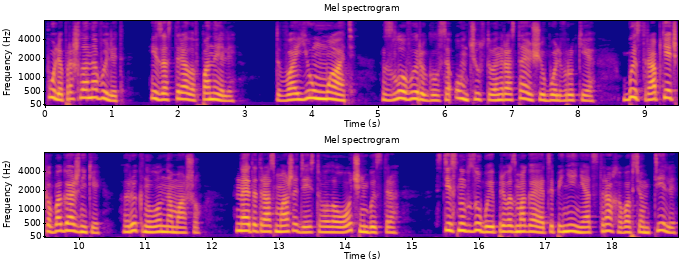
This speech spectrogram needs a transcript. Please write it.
Пуля прошла на вылет и застряла в панели. «Твою мать!» Зло выругался он, чувствуя нарастающую боль в руке – Быстро, аптечка в багажнике!» – рыкнул он на Машу. На этот раз Маша действовала очень быстро. Стиснув зубы и превозмогая оцепенение от страха во всем теле,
